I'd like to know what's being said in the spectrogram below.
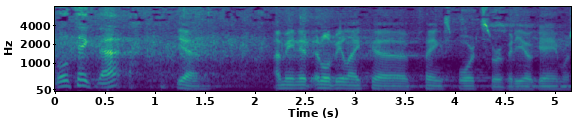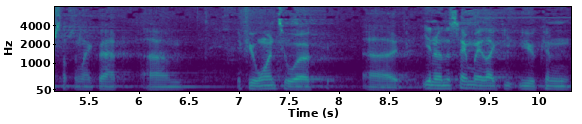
We'll take that. Yeah. I mean, it, will be like uh, playing sports or a video game or something like that. Um, if you want to work, uh, you know, in the same way, like you, you, can,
